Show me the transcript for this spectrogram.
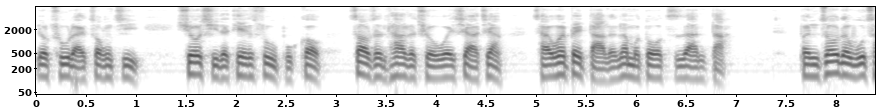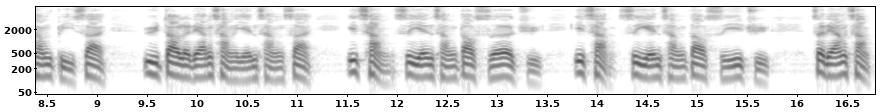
又出来中继。休息的天数不够，造成他的球威下降，才会被打了那么多支安打。本周的五场比赛遇到了两场延长赛，一场是延长到十二局，一场是延长到十一局。这两场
